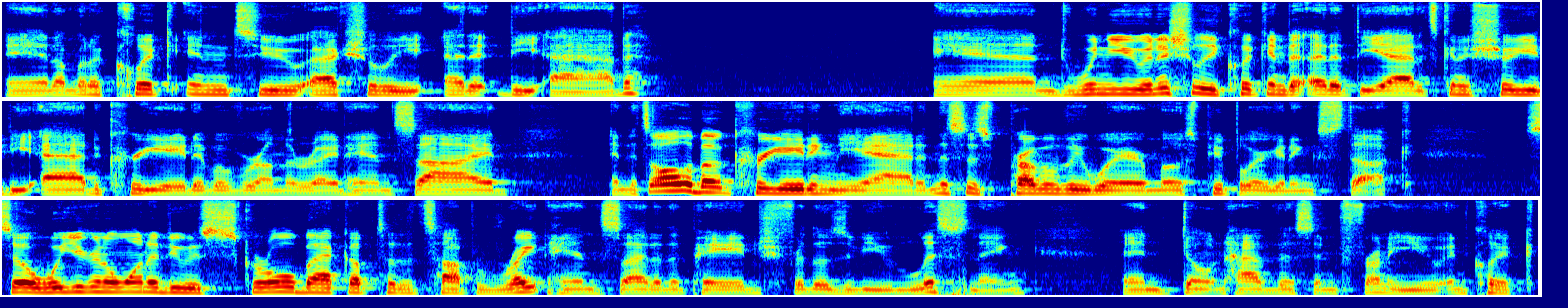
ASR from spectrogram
and I'm going to click into actually edit the ad. And when you initially click into edit the ad, it's going to show you the ad creative over on the right hand side. And it's all about creating the ad. And this is probably where most people are getting stuck. So, what you're going to want to do is scroll back up to the top right hand side of the page for those of you listening and don't have this in front of you and click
